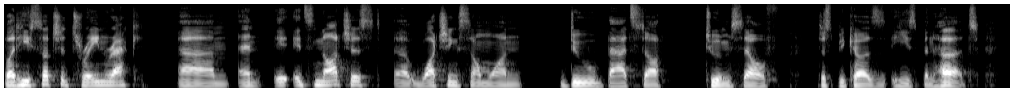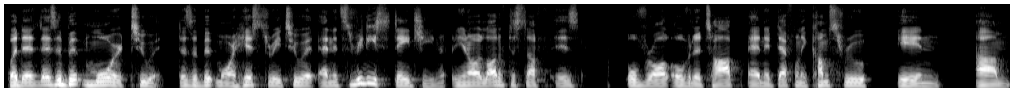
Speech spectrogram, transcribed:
but he's such a train wreck um and it, it's not just uh, watching someone do bad stuff to himself just because he's been hurt but there's a bit more to it. There's a bit more history to it and it's really stagey. You know a lot of the stuff is overall over the top and it definitely comes through in um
